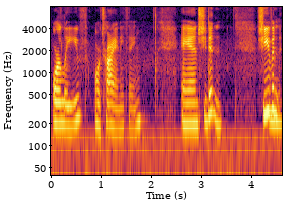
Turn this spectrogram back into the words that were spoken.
or leave or try anything, and she didn't. She even hmm.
